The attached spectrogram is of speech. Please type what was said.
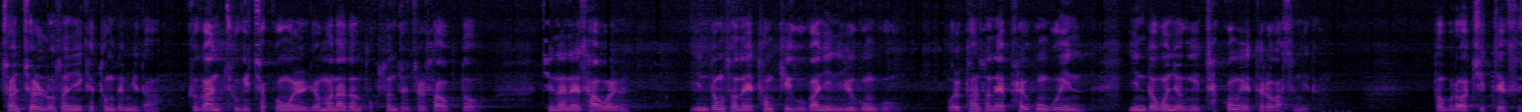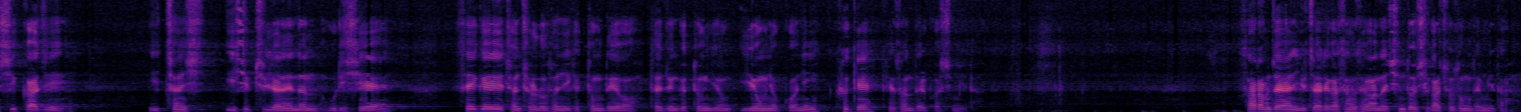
전철 노선이 개통됩니다. 그간 조기 착공을 염원하던 복선 전철 사업도 지난해 4월 인동선의 통키 구간인 109, 월판선의 809인 인덕원역이 착공에 들어갔습니다. 더불어 GTX-C까지 2027년에는 우리 시에 세 개의 전철 노선이 개통되어 대중교통 이용 여건이 크게 개선될 것입니다. 사람 자연 일자리가 상생하는 신도시가 조성됩니다.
